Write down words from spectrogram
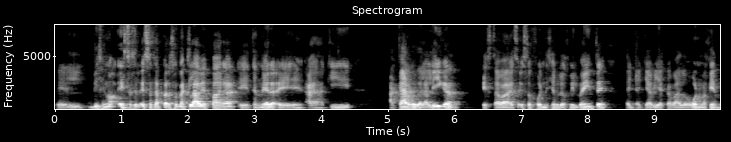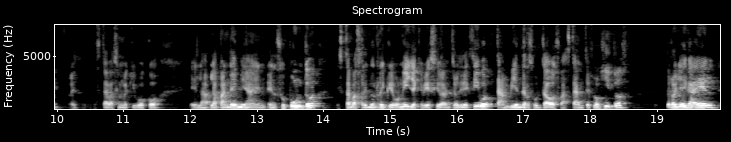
el, dice, no, esta es, esta es, la persona clave para eh, tener eh, aquí a cargo de la liga. Estaba, esto fue en diciembre de 2020, ya, ya, había acabado, bueno, más bien, estaba, si no me equivoco, eh, la, pandemia en, su punto, estaba saliendo Enrique Bonilla, que había sido el anterior directivo, también de resultados bastante flojitos, pero llega él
